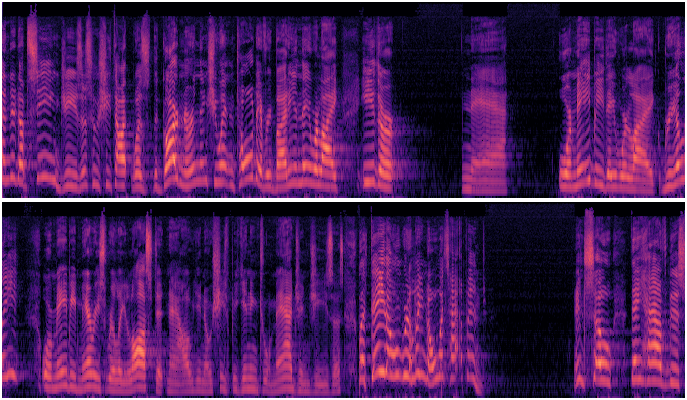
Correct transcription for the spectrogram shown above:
ended up seeing Jesus, who she thought was the gardener, and then she went and told everybody, and they were like, either, nah, or maybe they were like, really? Or maybe Mary's really lost it now. You know, she's beginning to imagine Jesus. But they don't really know what's happened. And so they have this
